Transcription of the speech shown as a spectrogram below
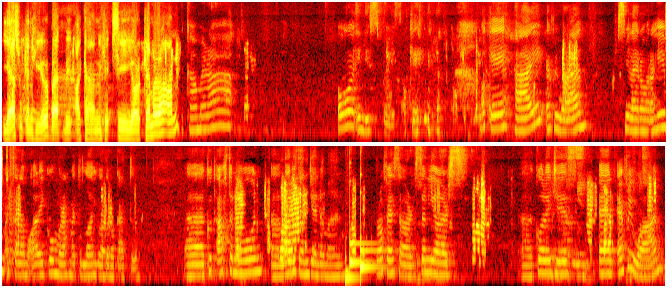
Yes, we can hear, but we, I can see your camera on. The camera. Oh, in this place. Okay. okay. Hi, everyone. Bismillahirrahmanirrahim. Assalamualaikum warahmatullahi wabarakatuh. Uh, good afternoon, uh, ladies and gentlemen, professors, seniors, uh, colleges, and everyone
